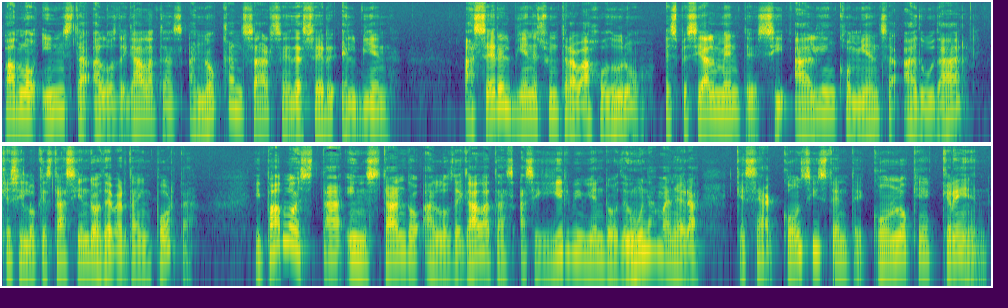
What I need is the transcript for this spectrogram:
Pablo insta a los de Gálatas a no cansarse de hacer el bien. Hacer el bien es un trabajo duro, especialmente si alguien comienza a dudar que si lo que está haciendo de verdad importa. Y Pablo está instando a los de Gálatas a seguir viviendo de una manera que sea consistente con lo que creen.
